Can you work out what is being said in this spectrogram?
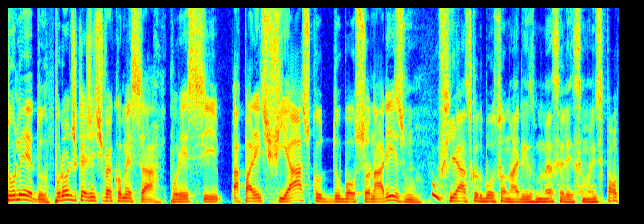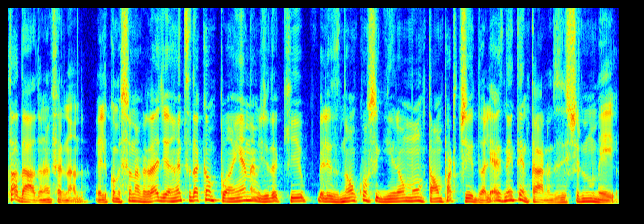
Toledo, por onde que a gente vai começar? Por esse aparente fiasco do bolsonarismo? O fiasco do bolsonarismo nessa eleição municipal está dado, né, Fernando? Ele começou, na verdade, antes da campanha, na medida que eles não conseguiram montar um partido. Aliás, nem tentaram, desistiram no meio.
